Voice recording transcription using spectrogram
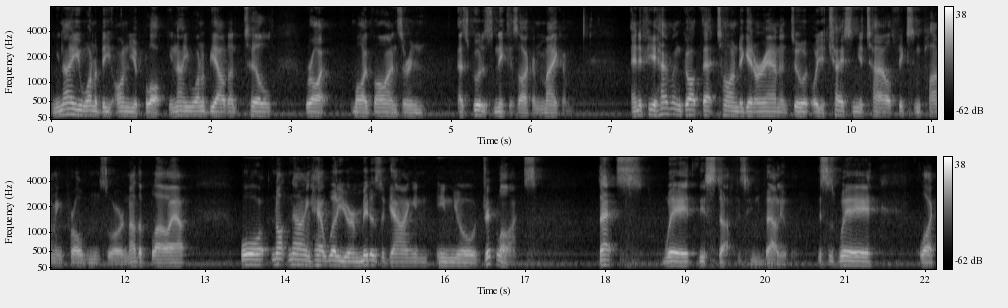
You know you want to be on your block. You know you want to be able to tell, right, my vines are in as good as nick as I can make them. And if you haven't got that time to get around and do it, or you're chasing your tail, fixing plumbing problems, or another blowout, or not knowing how well your emitters are going in, in your drip lines, that's where this stuff is invaluable. This is where like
